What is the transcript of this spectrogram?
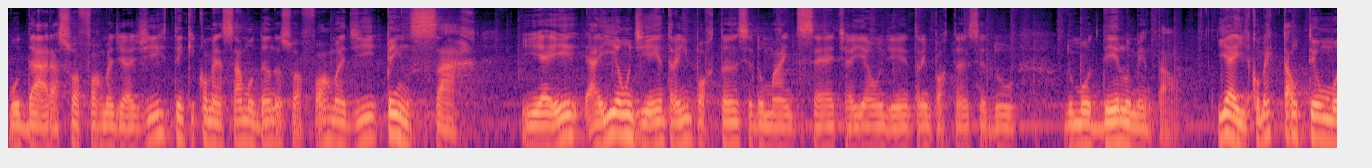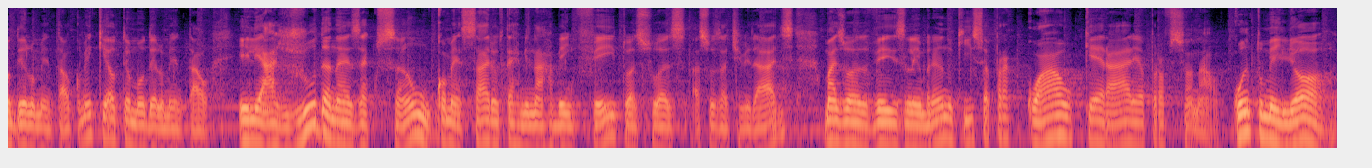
mudar a sua forma de agir, tem que começar mudando a sua forma de pensar. E aí, aí é onde entra a importância do mindset, aí é onde entra a importância do, do modelo mental. E aí, como é que está o teu modelo mental? Como é que é o teu modelo mental? Ele ajuda na execução, começar ou terminar bem feito as suas, as suas atividades, mas uma vez lembrando que isso é para qualquer área profissional. Quanto melhor,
